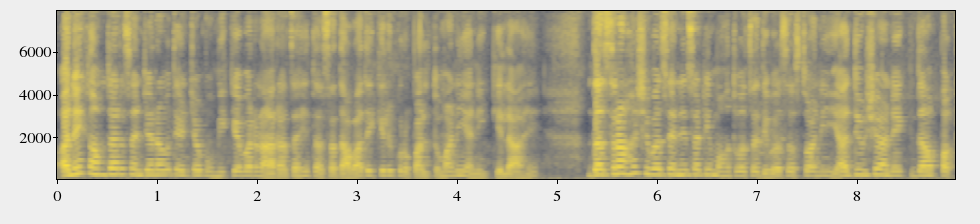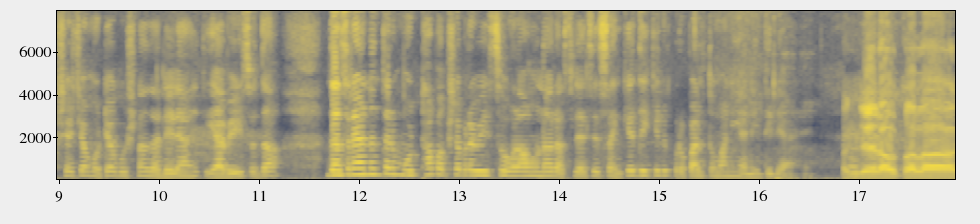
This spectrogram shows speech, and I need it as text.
अनेक आमदार संजय राऊत यांच्या भूमिकेवर नाराज आहेत असा दावा देखील कृपाल तुमाने यांनी केला आहे. दसरा हा शिवसेनेसाठी महत्त्वाचा दिवस असतो आणि या दिवशी अनेकदा पक्षाच्या मोठ्या घोषणा झालेल्या आहेत. यावेळी सुद्धा दसऱ्यानंतर मोठा पक्षप्रवेश सोहळा होणार असल्याचे संकेत देखील कृपाल तुमाने यांनी दिले आहे. संजय राऊताला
